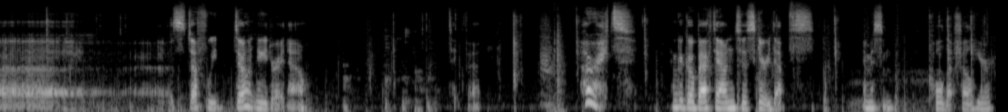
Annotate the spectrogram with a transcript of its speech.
Uh, stuff we don't need right now. Take that. Alright. I'm gonna go back down to scary depths. I missed some coal that fell here.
